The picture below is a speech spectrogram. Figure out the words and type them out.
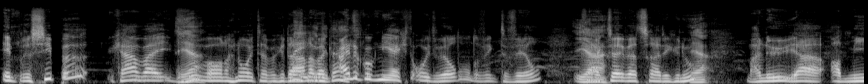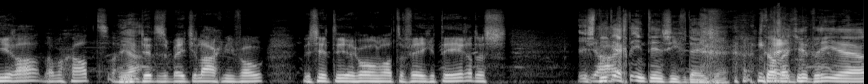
in principe gaan wij iets Ja. doen wat we nog nooit hebben gedaan. Nee, ik inderdaad. eigenlijk ook niet echt ooit wilde, want dat vind ik te veel. Ja. Ja, twee wedstrijden genoeg. ja, Maar nu, ja, Admira, dat hebben we gehad. En Ja. nu, dit is een beetje laag niveau. We zitten hier gewoon wat te vegeteren, dus... is Ja. niet echt intensief deze. Stel Nee. dat je drie eh,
